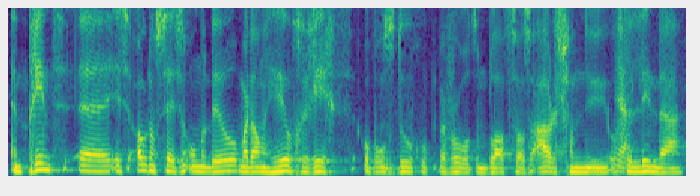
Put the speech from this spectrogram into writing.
En print eh, is ook nog steeds een onderdeel, maar dan heel gericht op onze doelgroep. Bijvoorbeeld een blad zoals Ouders van Nu of Ja. de Linda.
